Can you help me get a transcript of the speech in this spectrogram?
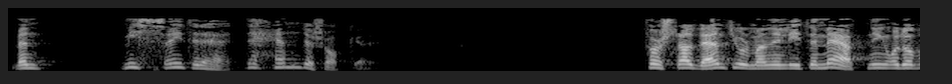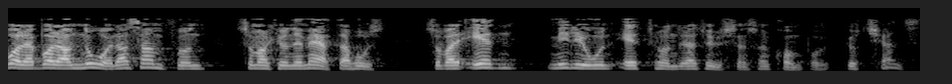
Men missa inte det här. Det händer saker. Första advent gjorde man en liten mätning och då var det bara några samfund som man kunde mäta hos. Så var det en miljon etthundratusen som kom på gudstjänst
